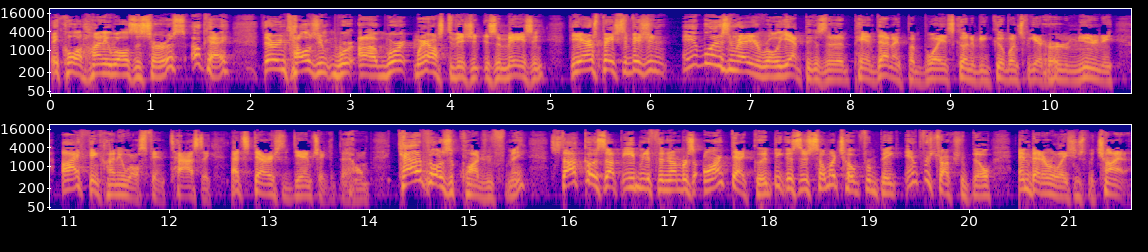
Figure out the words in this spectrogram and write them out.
They call it Honeywell as a service. Okay. Their intelligent uh, warehouse division is amazing. The aerospace division, well, it isn't ready to roll yet because of the pandemic, but boy, it's going to be good once we get herd immunity. I think Honeywell's fantastic. That's Darius Adamczyk at the helm. Caterpillar's a quandary for me. Stock goes up even if the numbers aren't that good because there's so much hope for big infrastructure bill and better relations with China.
